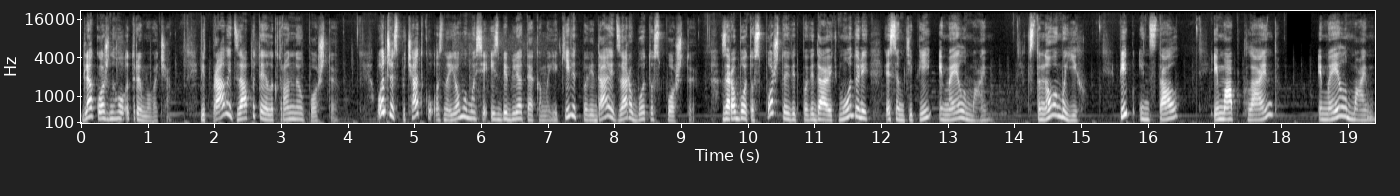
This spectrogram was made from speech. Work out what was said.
для кожного отримувача, відправить запити електронною поштою. Отже, спочатку ознайомимося із бібліотеками, які відповідають за роботу з поштою. За роботу з поштою відповідають модулі SMTP Email MIME. Встановимо їх: pip install, IMAP Client, Email MIME.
